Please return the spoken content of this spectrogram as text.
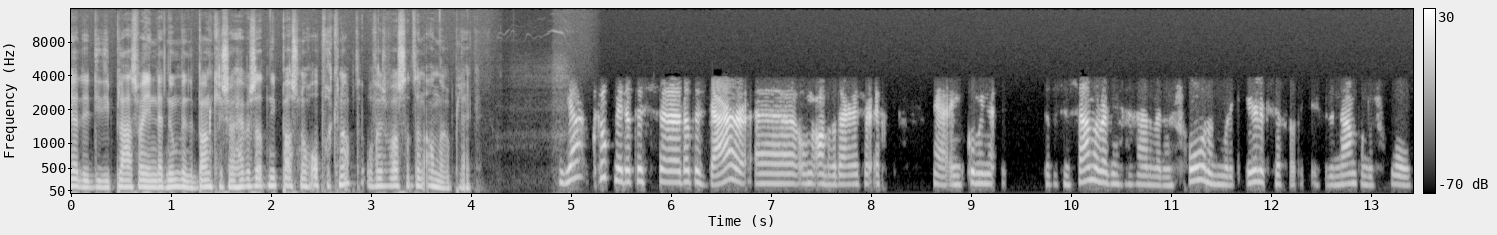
ja, die, die, die plaats waar je net noemt met het bankje zo, hebben ze dat niet pas nog opgeknapt? Of was dat een andere plek? Ja, klopt. Nee, dat is, uh, dat is daar. Uh, onder andere daar is er echt ja, in combinatie. Dat is in samenwerking gegaan met een school. En dan moet ik eerlijk zeggen dat ik even de naam van de school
